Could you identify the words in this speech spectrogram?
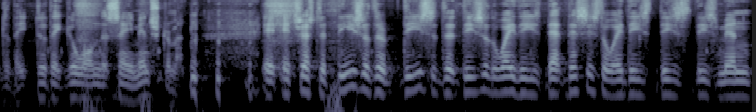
do they do they go on the same instrument? it, it's just that these are the these are the these are the way these that this is the way these these these men.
